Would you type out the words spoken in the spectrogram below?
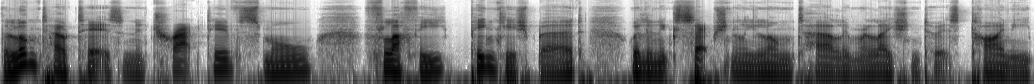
The long-tailed tit is an attractive, small, fluffy, pinkish bird with an exceptionally long tail in relation to its tiny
